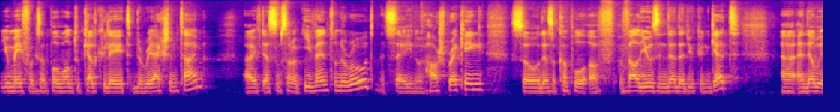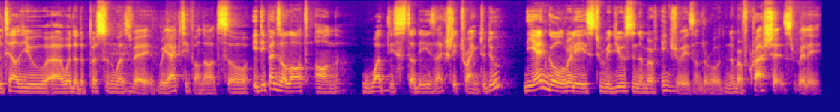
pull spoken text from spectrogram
You may, for example, want to calculate the reaction time uh, if there's some sort of event on the road, let's say, you know, harsh braking. So there's a couple of values in there that you can get. Uh, and they will tell you uh, whether the person was very reactive or not. So it depends a lot on what this study is actually trying to do. The end goal really is to reduce the number of injuries on the road, the number of crashes, really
